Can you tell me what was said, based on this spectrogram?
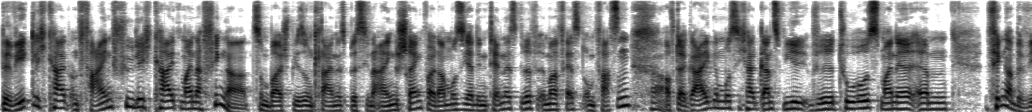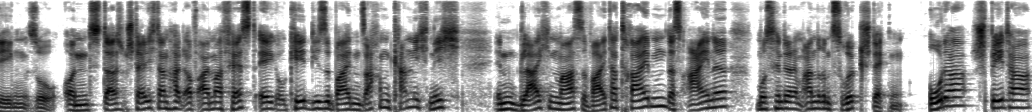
Beweglichkeit und Feinfühligkeit meiner Finger zum Beispiel so ein kleines bisschen eingeschränkt, weil da muss ich ja den Tennisgriff immer fest umfassen. Auf der Geige muss ich halt ganz vi- virtuos meine ähm, Finger bewegen. So. Und da stelle ich dann halt auf einmal fest, ey, okay, diese beiden Sachen kann ich nicht in gleichem Maße weitertreiben. Das eine muss hinter dem anderen zurückstecken. Oder später,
